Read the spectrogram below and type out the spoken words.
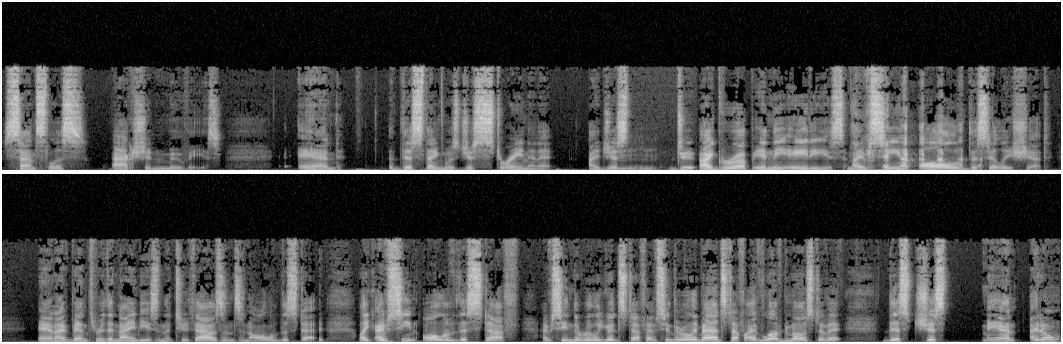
senseless action movies. And this thing was just straining it. I just mm-hmm. do I grew up in the 80s. I've seen all of the silly shit. And I've been through the 90s and the 2000s and all of the stuff. Like I've seen all of this stuff. I've seen the really good stuff. I've seen the really bad stuff. I've loved most of it. This just man, I don't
